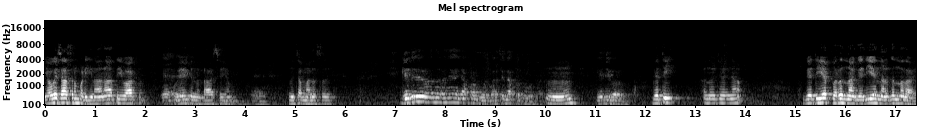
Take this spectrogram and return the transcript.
യോഗശാസ്ത്രം പഠിക്കണം അതിനകത്ത് ഈ വാക്ക്. ഉപയോഗിക്കുന്നുണ്ട് ആശയം. എന്നുവെച്ചാ മനസ്സ്. ഗതിവരം ഗതി എന്ന് വെച്ച് കഴിഞ്ഞാൽ ഗതിയെ പെറുന്ന ഗതിയെ നൽകുന്നതായ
